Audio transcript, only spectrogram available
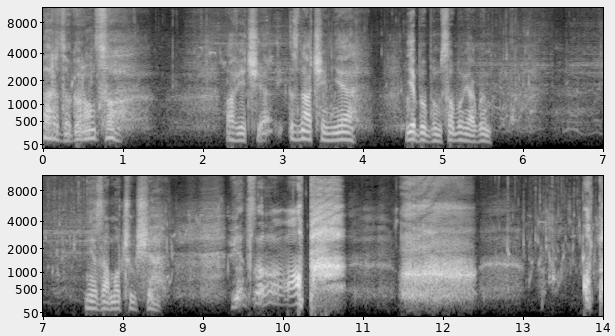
Bardzo gorąco. A wiecie, znacie mnie. Nie byłbym sobą, jakbym nie zamoczył się więc opa! Opa!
